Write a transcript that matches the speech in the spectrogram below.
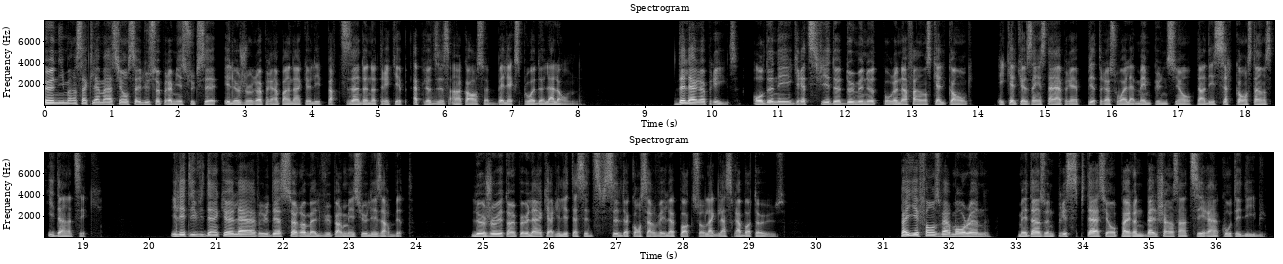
Une immense acclamation salue ce premier succès et le jeu reprend pendant que les partisans de notre équipe applaudissent encore ce bel exploit de Lalonde. Dès la reprise, Holden est gratifié de deux minutes pour une offense quelconque et quelques instants après, Pitt reçoit la même punition dans des circonstances identiques. Il est évident que la rudesse sera mal vue par messieurs les arbitres. Le jeu est un peu lent car il est assez difficile de conserver le puck sur la glace raboteuse. Payet fonce vers Moran, mais dans une précipitation perd une belle chance en tirant à côté des buts.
